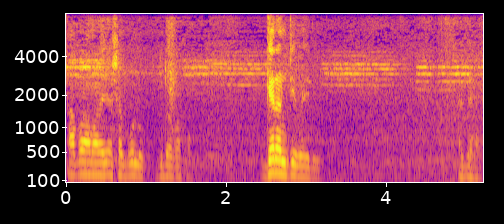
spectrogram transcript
তারপর আমার এই এসে বলুক দুটো কথা। গ্যারান্টি ভাই এটি দেখেন।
